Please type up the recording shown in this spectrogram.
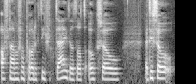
afname van productiviteit, dat dat ook zo. Het is zo.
